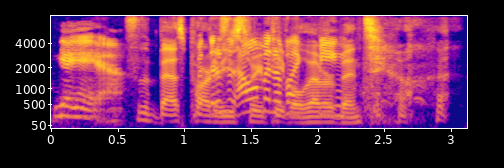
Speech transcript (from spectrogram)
yeah, yeah, yeah, yeah. It's the best part of these three people like, I've ever being- been to.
